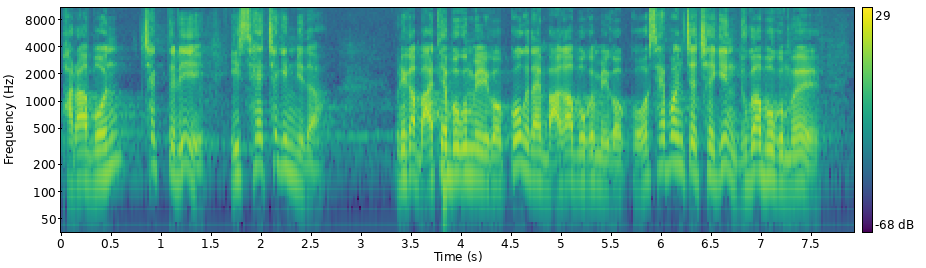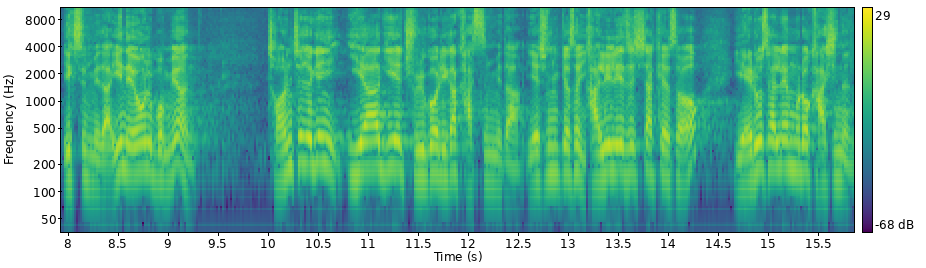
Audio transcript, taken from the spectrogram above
바라본 책들이 이 세 책입니다. 우리가 마태복음을 읽었고 그다음에 마가복음을 읽었고 세 번째 책인 누가복음을 읽습니다. 이 내용을 보면 전체적인 이야기의 줄거리가 같습니다. 예수님께서 갈릴리에서 시작해서 예루살렘으로 가시는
